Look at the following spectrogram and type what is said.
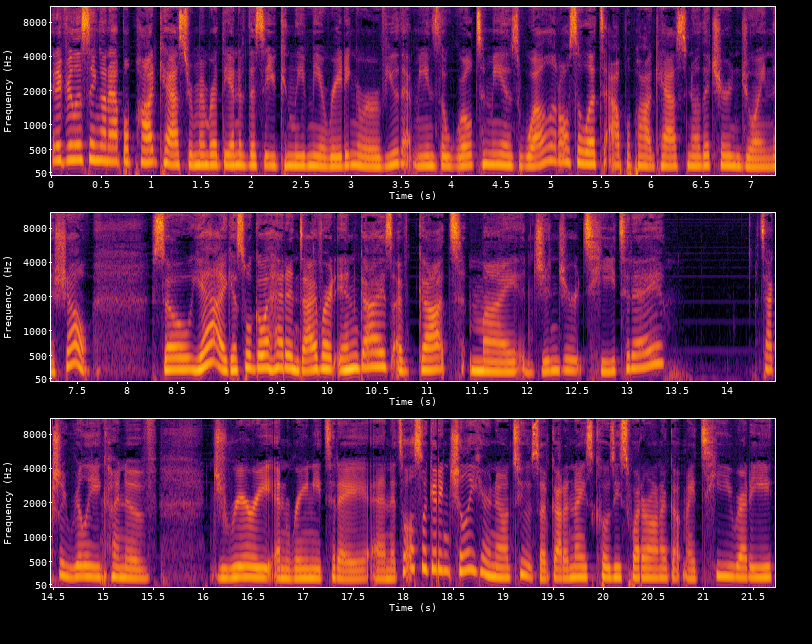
And if you're listening on Apple Podcasts, remember at the end of this that you can leave me a rating or a review. That means the world to me as well. It also lets Apple Podcasts know that you're enjoying the show. So, yeah, I guess we'll go ahead and dive right in, guys. I've got my ginger tea today. It's actually really kind of dreary and rainy today, and it's also getting chilly here now, too. So I've got a nice cozy sweater on. I've got my tea ready.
